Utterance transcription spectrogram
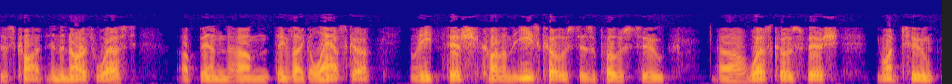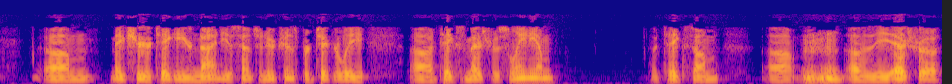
that's caught in the Northwest, up in um, things like Alaska. You want to eat fish caught on the East Coast as opposed to uh, West Coast fish. You want to um, make sure you're taking your 90 essential nutrients, particularly uh, take some extra selenium, take some uh, of the extra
